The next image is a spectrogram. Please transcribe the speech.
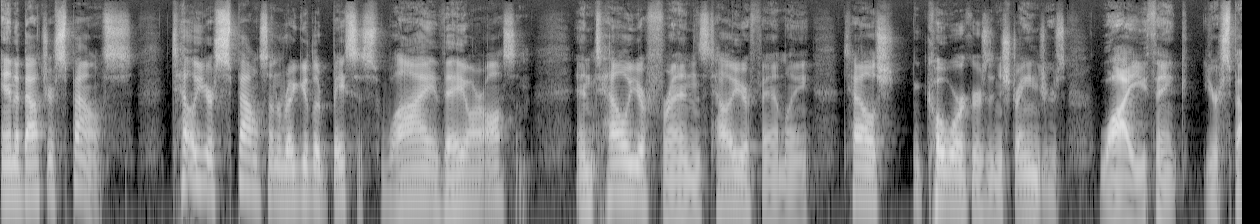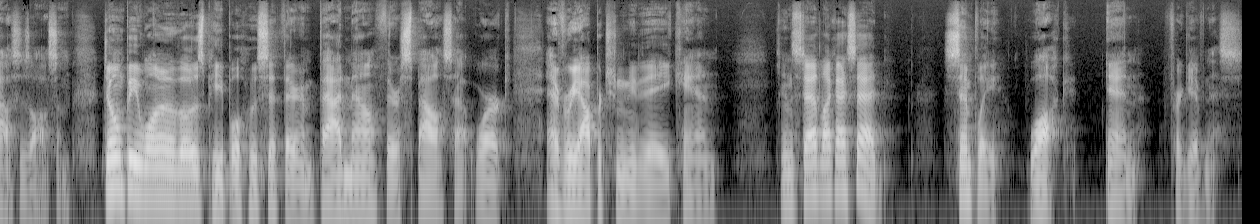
and about your spouse. Tell your spouse on a regular basis why they are awesome. And tell your friends, tell your family, tell sh- coworkers and strangers why you think your spouse is awesome. Don't be one of those people who sit there and badmouth their spouse at work every opportunity they can. Instead, like I said, simply walk in forgiveness.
